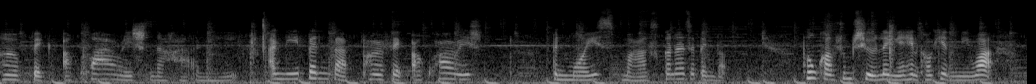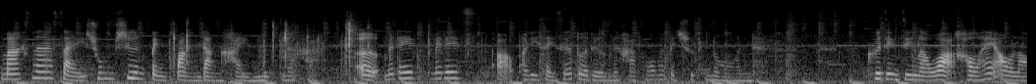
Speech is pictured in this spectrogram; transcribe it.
Perfect Aqua Rich นะคะ อันนี้ อันนี้เป็นแบบ Perfect Aqua Rich เป็น Moist Mask ก็น่าจะเป็นแบบเพิ่มความชุ่มชื้นอะไรเงี้ย เห็นเขาเขียนตรงนี้ว่ามาร์กหน้าใสชุ่มชื่นเป่งปังดังไข่มุกนะคะ เออไม่ได้ไม่ได้ออพอดีใส่เสื้อตัวเดิมนะคะ เพราะว่ามันเป็นชุดนอน คือจริงๆแล้วอะเขาให้เอาเรา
